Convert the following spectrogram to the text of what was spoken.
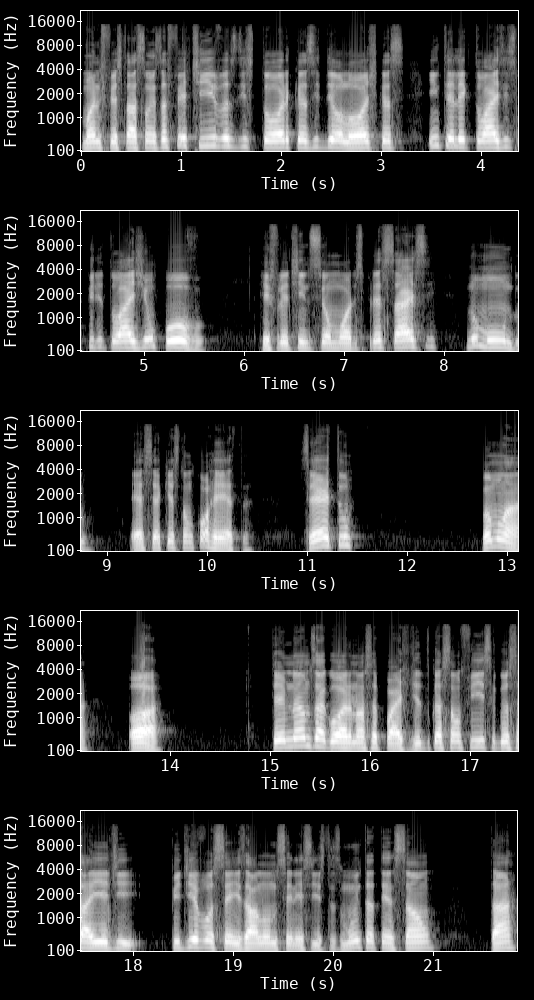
manifestações afetivas, históricas, ideológicas, intelectuais e espirituais de um povo, refletindo seu modo de expressar-se no mundo. Essa é a questão correta. Certo? Vamos lá. Ó, Terminamos agora a nossa parte de educação física. Gostaria de pedir a vocês, alunos cinecistas, muita atenção tá?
